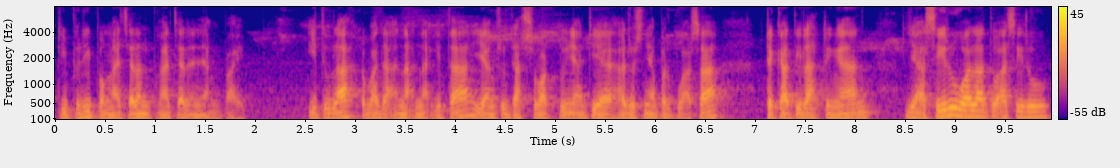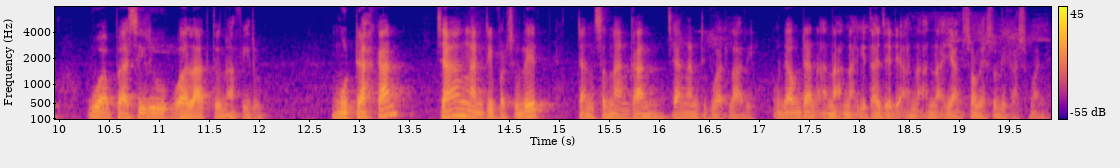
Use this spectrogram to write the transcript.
diberi pengajaran-pengajaran yang baik. Itulah kepada anak-anak kita yang sudah sewaktunya dia harusnya berpuasa, dekatilah dengan yasiru walatu asiru, wabasiru walatu nafiru. Mudahkan, jangan dipersulit, dan senangkan, jangan dibuat lari. Mudah-mudahan anak-anak kita jadi anak-anak yang soleh-soleh semuanya.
